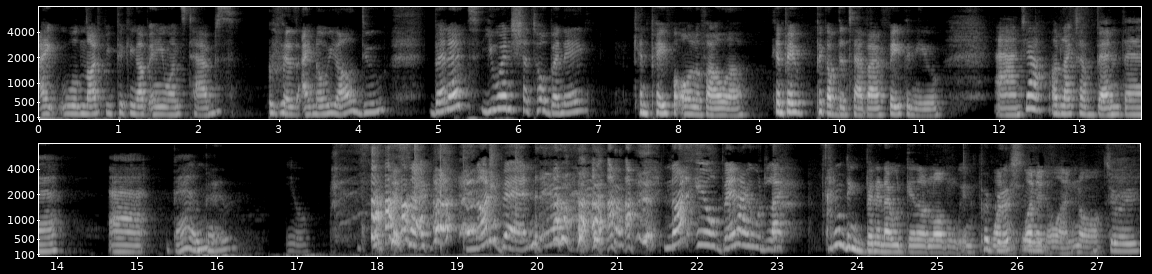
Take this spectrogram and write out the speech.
I will not be picking up anyone's tabs because I know y'all do. Bennett, you and Chateau Benet can pay for all of our can pay pick up the tab. I have faith in you. And yeah, I'd like to have Ben there. Uh, Ben. Ben? Ew. Sorry, not Ben. not ill Ben, I would like. I don't think Ben and I would get along in one Progression. one and one. No. Joy's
